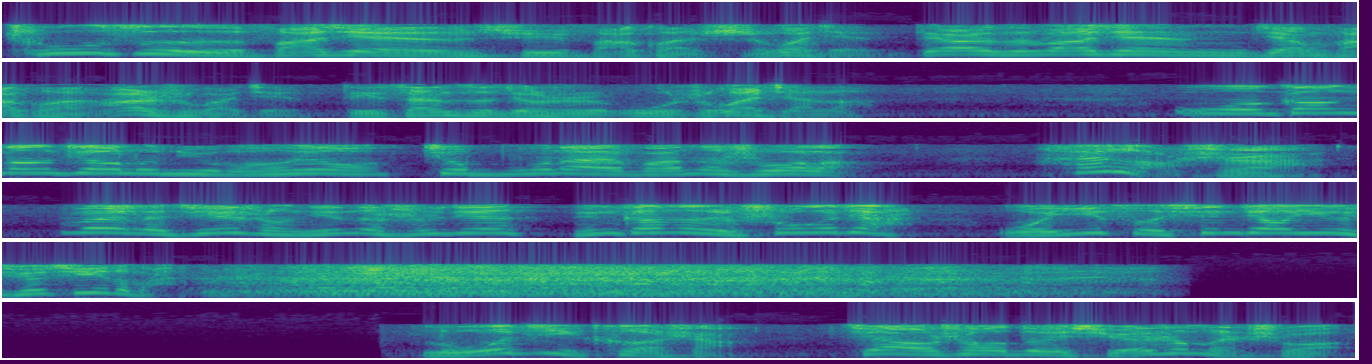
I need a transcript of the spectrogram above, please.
初次发现需罚款十块钱，第二次发现将罚款二十块钱，第三次就是五十块钱了。”我刚刚交了女朋友，就不耐烦的说了：“嗨，老师，为了节省您的时间，您干脆就说个价，我一次先交一个学期的吧。”逻辑课上，教授对学生们说：“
